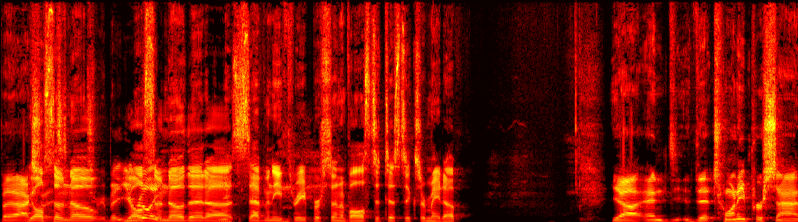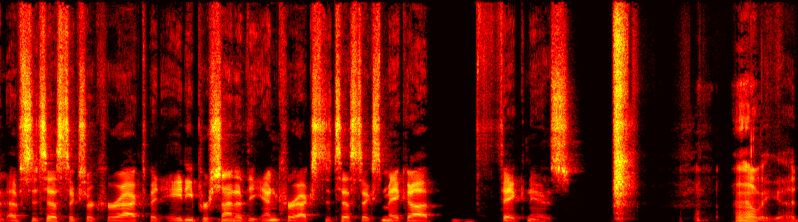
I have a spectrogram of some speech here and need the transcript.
but actually you also know true. but you, you, also know that uh, 73% of all statistics are made up. Yeah, and that 20% of statistics are correct, but 80% of the incorrect statistics make up fake news. Oh be good.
